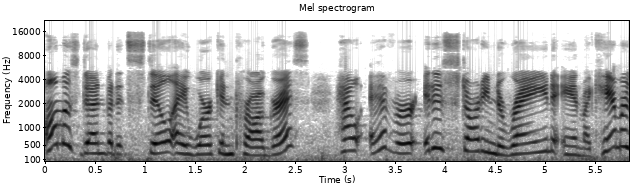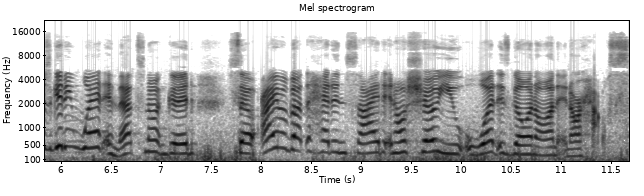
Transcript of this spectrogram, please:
almost done, but it's still a work in progress. However, it is starting to rain and my camera's getting wet and that's not good. So I am about to head inside and I'll show you what is going on in our house.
